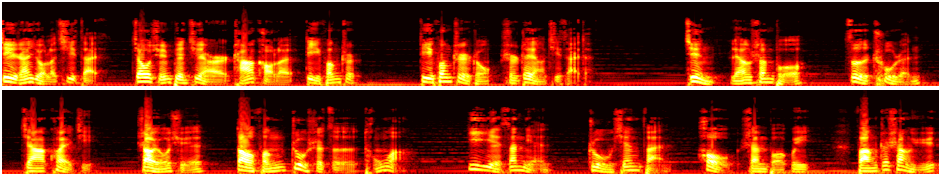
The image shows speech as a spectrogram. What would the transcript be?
既然有了记载，焦循便进而查考了地方志。地方志中是这样记载的：晋梁山伯，字处人，家会稽，少游学，道逢祝氏子同往，异业三年，祝先返，后山伯归，访之上虞，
